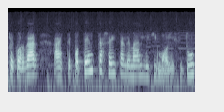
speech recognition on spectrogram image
recordar a este potente aceite alemán Liquimoli. Si tú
